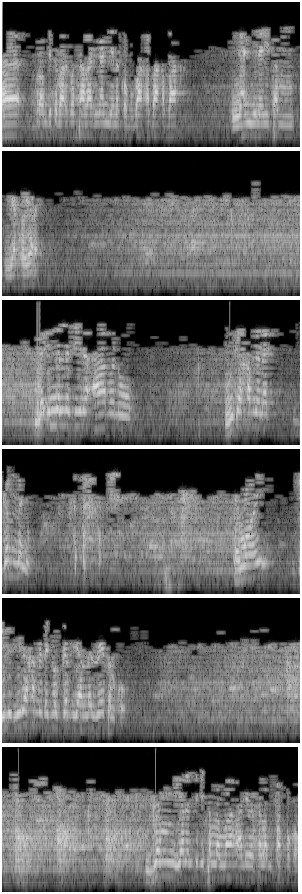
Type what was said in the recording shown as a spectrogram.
euh, borom bi tabaraka wa taala ngàññi na ko bu baax a baax a baax ngàññi na itam ña ko yore la inna alladina amanu ñi nga xam ne nag gëm nañu te mooy jullit yi nga xam ne dañoo gëm yàlla wéetal ko gëm yonent bi sallallahu alayhi wa sallam topp ko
